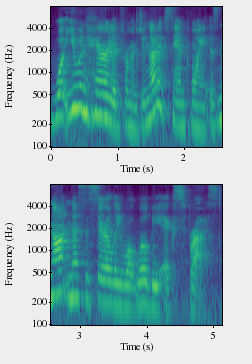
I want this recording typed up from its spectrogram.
what you inherited from a genetic standpoint is not necessarily what will be expressed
